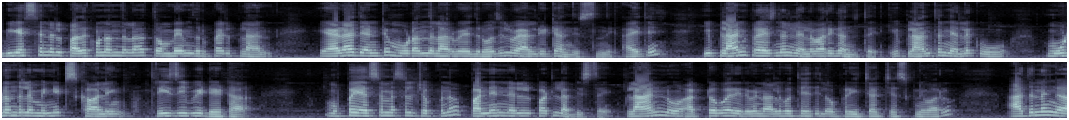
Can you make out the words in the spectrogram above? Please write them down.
BSNL పదకొండు వందల తొంభై ఎనిమిది రూపాయల ప్లాన్ ఏడాది అంటే మూడు వందల అరవై ఐదు రోజులు వ్యాలిడిటీ అందిస్తుంది. అయితే ఈ ప్లాన్ ప్రయోజనాలు నెలవారీగా అందుతాయి. ఈ ప్లాన్తో నెలకు మూడు వందల minutes calling three GB data ముప్పై ఎస్ఎంఎస్ల చొప్పున పన్నెండు నెలల పాటు లభిస్తాయి. ప్లాన్ను అక్టోబర్ ఇరవై నాలుగో తేదీలోపు రీఛార్జ్ చేసుకునేవారు. అదనంగా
